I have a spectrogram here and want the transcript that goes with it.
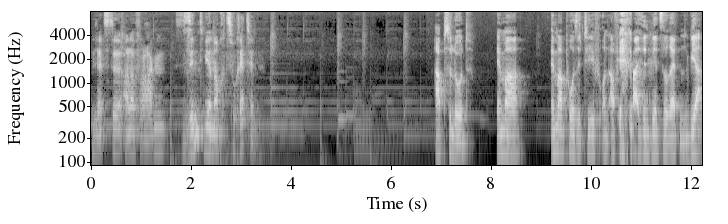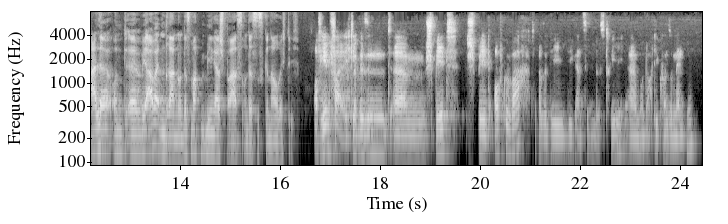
letzte aller Fragen, sind wir noch zu retten? Absolut. Immer, immer positiv und auf jeden Fall sind wir zu retten. Wir alle und äh, wir arbeiten dran und das macht mega Spaß und das ist genau richtig. Auf jeden Fall. Ich glaube, wir sind ähm, spät, spät aufgewacht, also die, die ganze Industrie ähm, und auch die Konsumenten.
